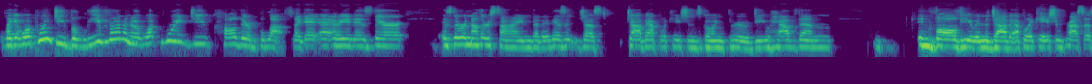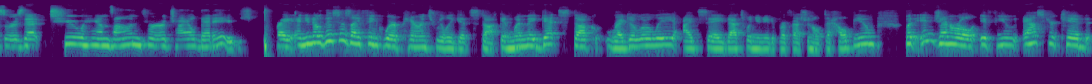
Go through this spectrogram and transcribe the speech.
like at what point do you believe them? And at what point do you call their bluff? Like I, I mean is there is there another sign that it isn't just job applications going through? Do you have them involve you in the job application process, or is that too hands on for a child that age? Right. And you know, this is, I think, where parents really get stuck. And when they get stuck regularly, I'd say that's when you need a professional to help you. But in general, if you ask your kid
